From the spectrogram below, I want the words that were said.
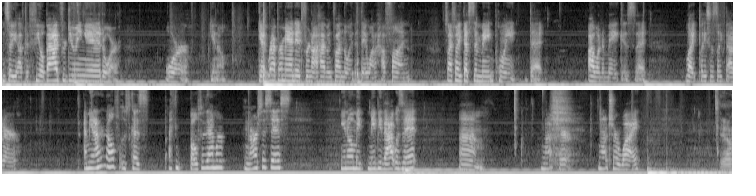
And so you have to feel bad for doing it or or you know, get reprimanded for not having fun the way that they want to have fun. So I feel like that's the main point that I want to make is that like places like that are I mean, I don't know if it was cuz I think both of them are narcissists. You know, maybe, that was it. Um not sure. Not sure why. Yeah.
